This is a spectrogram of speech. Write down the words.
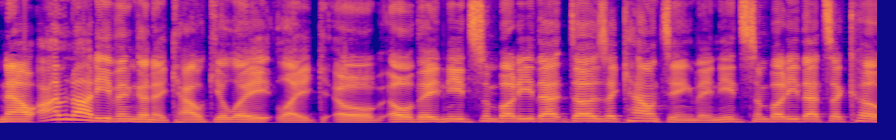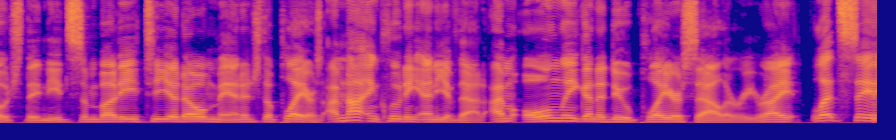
Now, I'm not even going to calculate like, oh, oh, they need somebody that does accounting. They need somebody that's a coach. They need somebody to, you know, manage the players. I'm not including any of that. I'm only going to do player salary, right? Let's say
